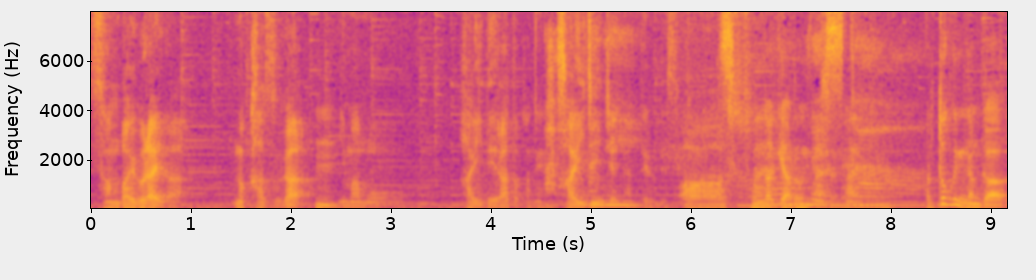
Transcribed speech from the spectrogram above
3倍ぐらいがの数がうん。今もう灰寺とかねあ灰神社になってるんですよ。ああそんだけあるんですね特になんか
